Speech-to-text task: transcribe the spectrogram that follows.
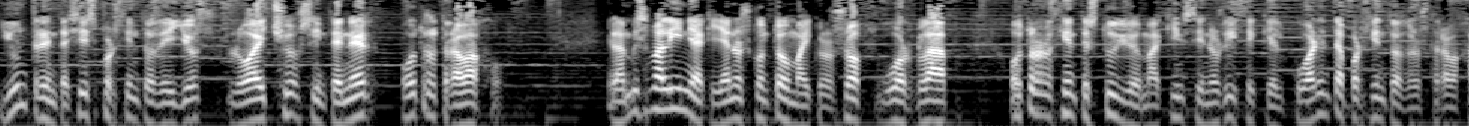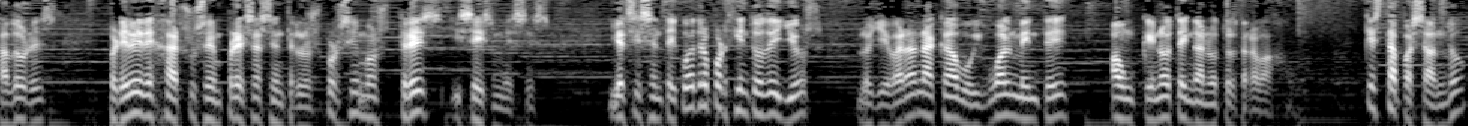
y un 36% de ellos lo ha hecho sin tener otro trabajo. En la misma línea que ya nos contó Microsoft World Lab, otro reciente estudio de McKinsey nos dice que el 40% de los trabajadores prevé dejar sus empresas entre los próximos 3 y 6 meses y el 64% de ellos lo llevarán a cabo igualmente aunque no tengan otro trabajo. ¿Qué está pasando?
